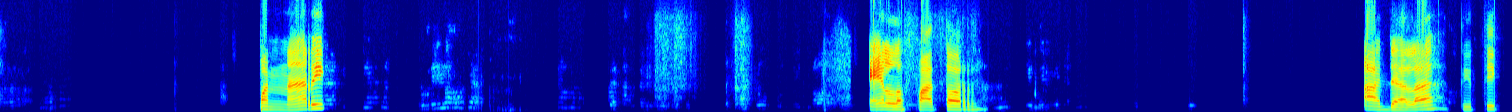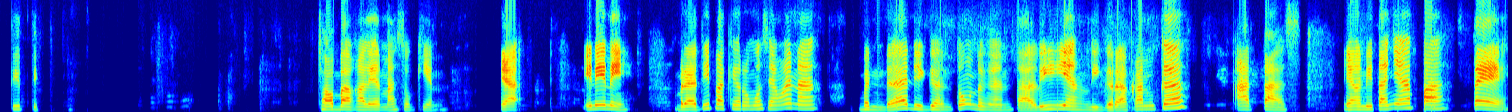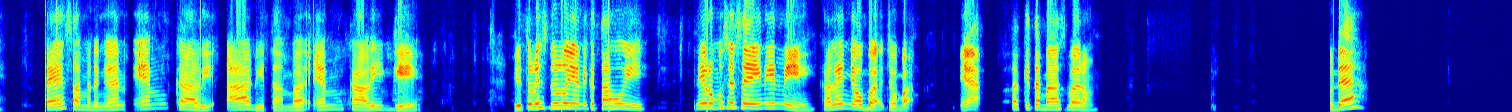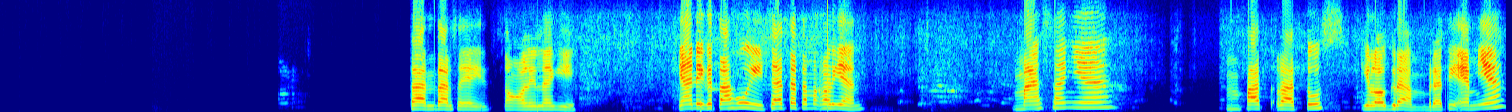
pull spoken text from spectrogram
penarik elevator adalah titik-titik. Coba kalian masukin. Ya, Ini nih. Berarti pakai rumus yang mana? Benda digantung dengan tali yang digerakkan ke atas. Yang ditanya apa? T. T sama dengan M kali A ditambah M kali G. Ditulis dulu yang diketahui. Ini rumusnya saya ini nih. Kalian nyoba, coba. Ya, ntar kita bahas bareng. Udah? Ntar, ntar saya tongolin lagi. Yang diketahui, catat sama kalian. Masanya 400 kg. Berarti M-nya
